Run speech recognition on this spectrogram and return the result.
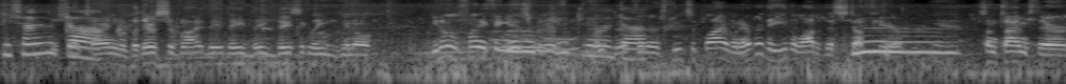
He's a little They're so duck. tiny, but they're survive. They, they, they basically, you know, you know the funny thing is for their, for, their, for their food supply, whenever they eat a lot of this stuff here, sometimes they're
